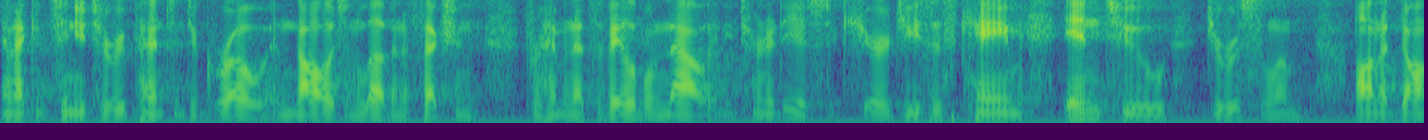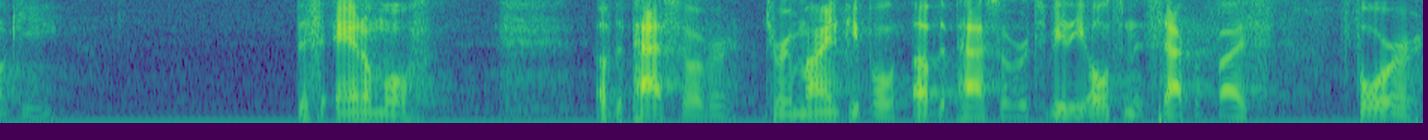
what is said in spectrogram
And I continue to repent and to grow in knowledge and love and affection for him, and that's available now, and eternity is secure. Jesus came into Jerusalem on a donkey this animal of the Passover to remind people of the Passover, to be the ultimate sacrifice for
